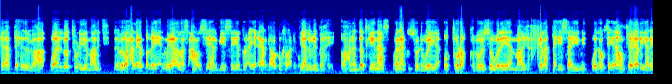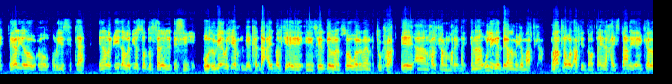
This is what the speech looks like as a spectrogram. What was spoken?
khilaaf dhexdeedu ahaa waa in loo turiyay maalintii. Waxaa laga baqayay in magaalada lascaanood si hargeysa iyo burciyo ceergaawo dhulka la dhigo. Ayaa laga baqayay. Waxaana dadkiinaas wanaag ku soo dhaweeya u tura kolba way soo wareeyaan maalinka khilaaf dhexdiisaa yimid. Waad ogta inaan reer yare reer yaroo qoryo sitaa inaanu ciidan labiyo soddon sane la dhisayay ood ogeen wixii ka dhacay markii ay reer garowe soo weerareen tugraq ee aan halkaanu marinay inaan weligeed dagaal nagamaadkaan maanta waad arki doontaa inay haystaan iyo in kale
